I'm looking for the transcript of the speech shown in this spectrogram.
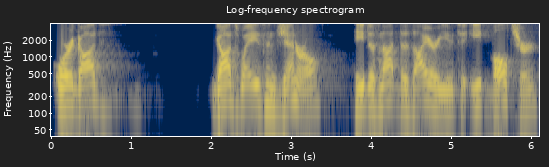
or God's God's ways in general. He does not desire you to eat vulture.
